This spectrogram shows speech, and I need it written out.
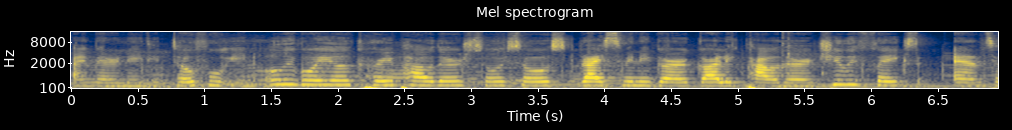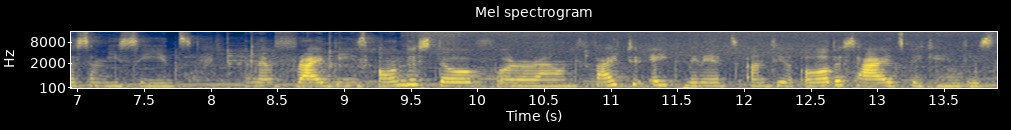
I marinated tofu in olive oil, curry powder, soy sauce, rice vinegar, garlic powder, chili flakes, and sesame seeds. And then fried these on the stove for around 5 to 8 minutes until all the sides became this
